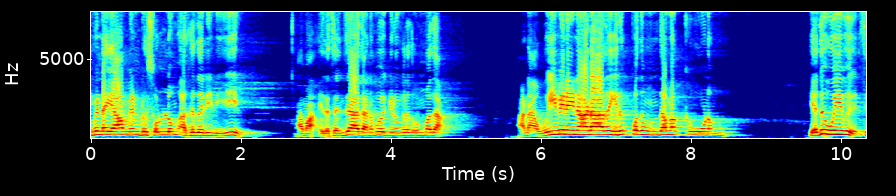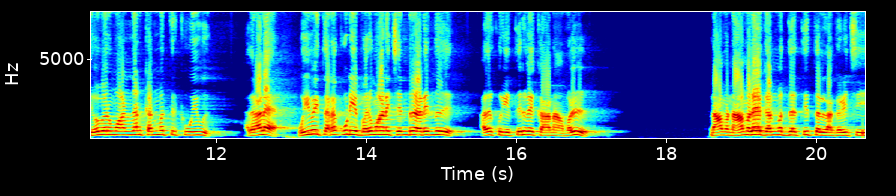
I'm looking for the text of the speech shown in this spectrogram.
இவ்வினையாம் என்று சொல்லும் அகுதறிவீர். ஆமாம் இதை செஞ்சால் அதை அனுபவிக்கணுங்கிறது உண்மைதான். ஆனால் உய்வினை நாடாது இருப்பதும் உந்தமக்கு ஊனம். எது உய்வு? சிவபெருமான் தான் கண்மத்திற்கு உய்வு. அதனால் உய்வை தரக்கூடிய பெருமானை சென்று அடைந்து அதற்குரிய தீர்வை காணாமல் நாம் நாமளே கண்மத்தை தீர்த்தெல்லாம் கழிச்சு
